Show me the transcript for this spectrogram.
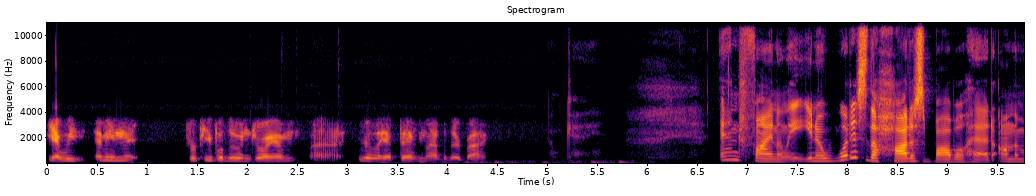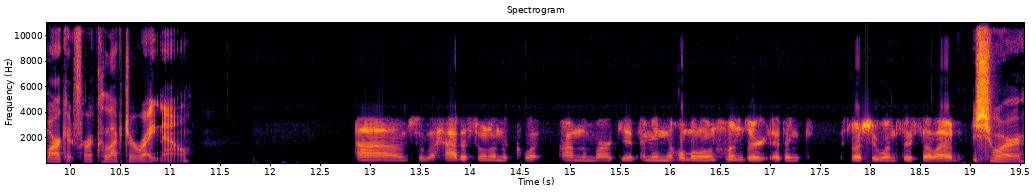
yeah, we, I mean, for people to enjoy them, uh, really have to have them out of their box. And finally, you know, what is the hottest bobblehead on the market for a collector right now? Um, so the hottest one on the cl- on the market, I mean, the Home Alone ones are, I think, especially once they sell out, Sure.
